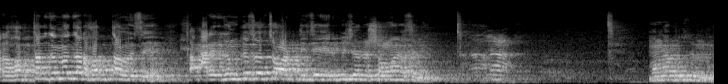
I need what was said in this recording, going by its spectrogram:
আর হত্যার জন্য যার হত্যা হয়েছে তা আরেকজনকে যে চট দিয়েছে এর বিচারে সময় আছে না। মনে বুঝলেন না?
